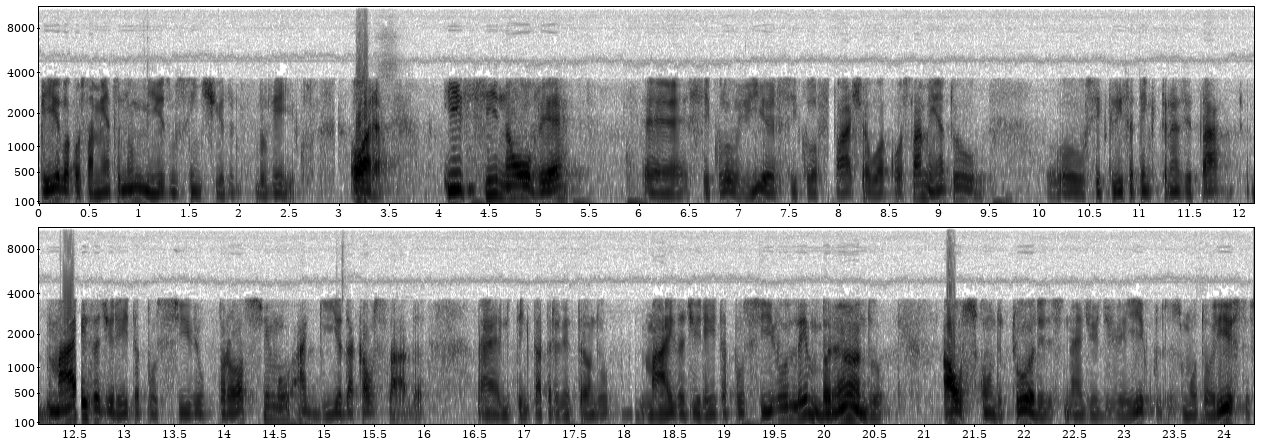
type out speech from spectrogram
pelo acostamento no mesmo sentido do veículo. Ora, e se não houver é, ciclovia, ciclofaixa ou acostamento, o ciclista tem que transitar mais à direita possível, próximo à guia da calçada. É, ele tem que estar transitando mais à direita possível, lembrando aos condutores né, de, de veículos, motoristas,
